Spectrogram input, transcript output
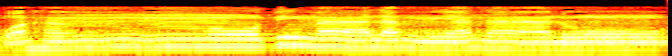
وَهَمُّوا بِمَا لَمْ يَنَالُوا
